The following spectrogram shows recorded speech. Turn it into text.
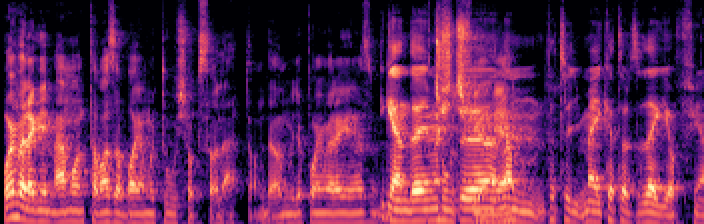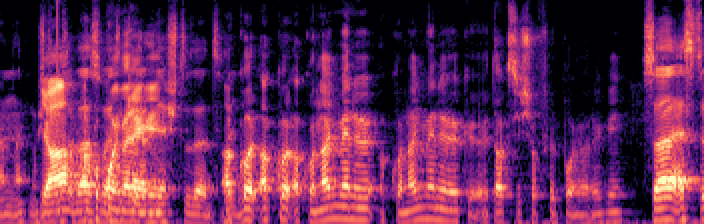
Ponyvaregény már mondtam, az a bajom, hogy túl sokszor láttam, de amúgy a Ponyvaregény az Igen, de most ö, csúcsfilmje. nem, tehát hogy melyiket tartod a legjobb filmnek? Most Ja, az, az akkor volt a ponyvaregény. kérdés, tudod? hogy- Akkor, akkor, akkor akkor nagy menők, ö, taxisofőr, ponyvaregény. Szóval ezt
